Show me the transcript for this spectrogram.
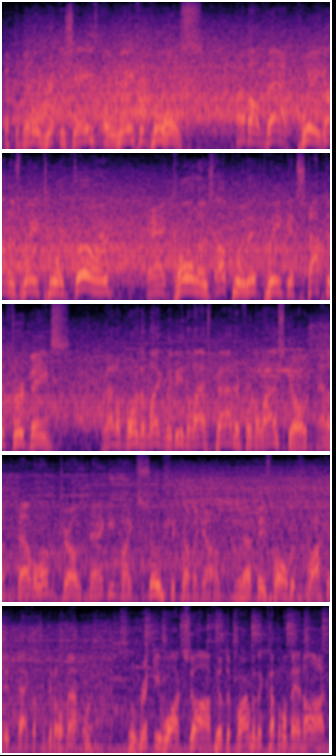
Back up the middle, ricochets away from Pujols. How about that? Puig on his way toward third, and Kole is up with it. Puig gets stopped at third base. That'll more than likely be the last batter for Nolasco. Adam Nevelum, Charles Nagy, Mike Scioscia coming out. Yeah, that baseball was rocketed back up the middle on that one. So Ricky walks off. He'll depart with a couple of men on.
